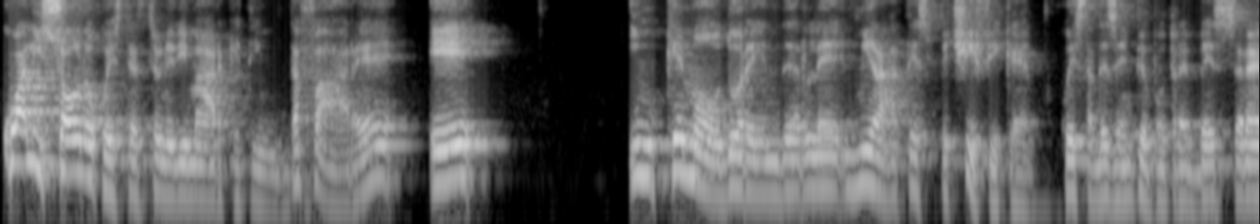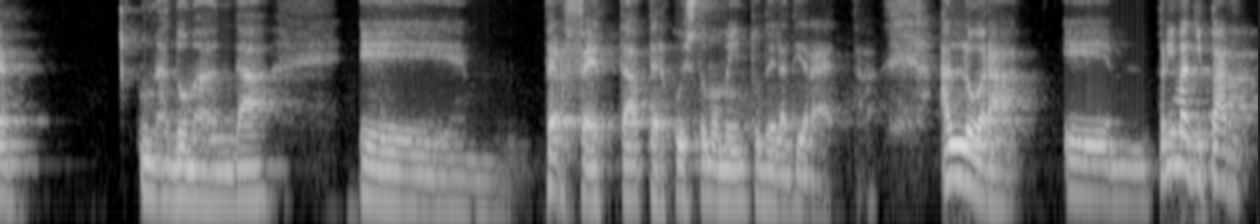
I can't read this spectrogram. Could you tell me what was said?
Quali sono queste azioni di marketing da fare e in che modo renderle mirate e specifiche? Questa ad esempio potrebbe essere una domanda eh, perfetta per questo momento della diretta. Allora, eh, prima di partire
